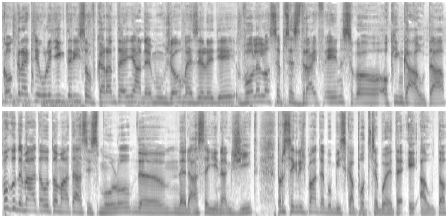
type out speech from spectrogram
konkrétně u lidí, kteří jsou v karanténě a nemůžou mezi lidi. Volilo se přes drive-in z o- okýnka auta. Pokud nemáte auto, máte asi smůlu, e, nedá se jinak žít. Prostě když máte bubíska, potřebujete i auto.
